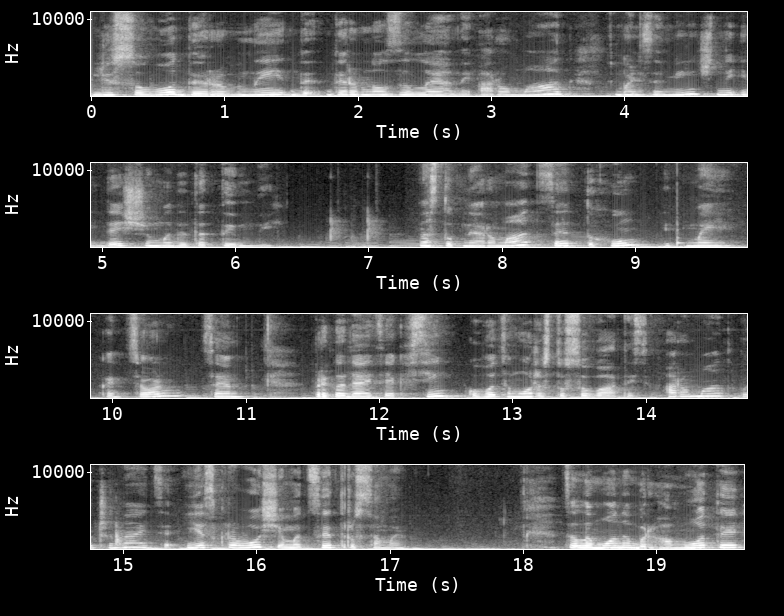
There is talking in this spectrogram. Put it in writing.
лісово-деревний, деревно-зелений аромат, бальзамічний і дещо медитативний. Наступний аромат це Тухум It May. Це прикладається як всім, кого це може стосуватись. Аромат починається яскравущими цитрусами. Це лимони, бергамоти,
